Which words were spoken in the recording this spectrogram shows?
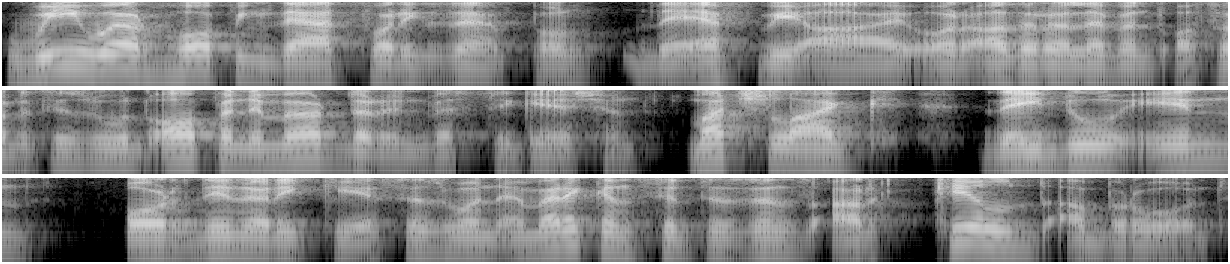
We were hoping that, for example, the FBI or other relevant authorities would open a murder investigation, much like they do in ordinary cases when American citizens are killed abroad.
